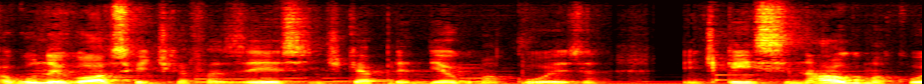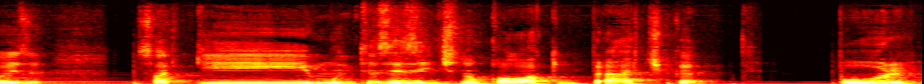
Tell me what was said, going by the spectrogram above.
algum negócio que a gente quer fazer, se a gente quer aprender alguma coisa, a gente quer ensinar alguma coisa, só que muitas vezes a gente não coloca em prática por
